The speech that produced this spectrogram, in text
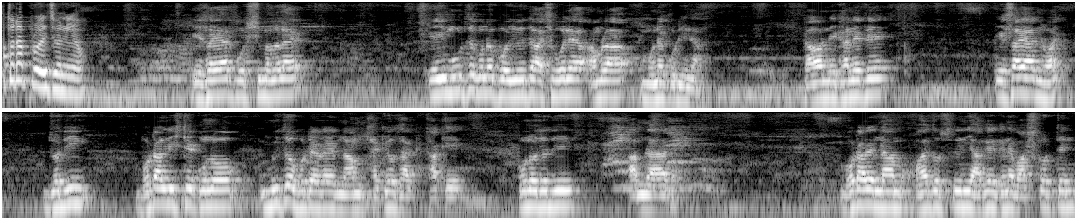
কতটা প্রয়োজনীয়? এসআইআর পশ্চিমবাংলায় এই মুহূর্তে কোনো প্রয়োজনীয়তা আছে বলে আমরা মনে করি না। কারণ এখানেতে এসআইআর নয় যদি ভোটার লিস্টে কোনো মৃত ভোটারের নাম থাকেও থাকে কোনো যদি আপনার ভোটারের নাম হয়তো তিনি আগে এখানে বাস করতেন,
